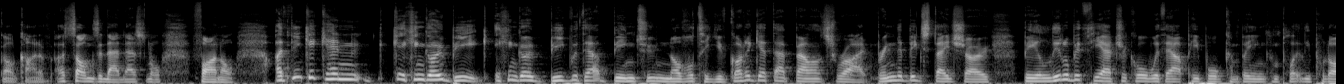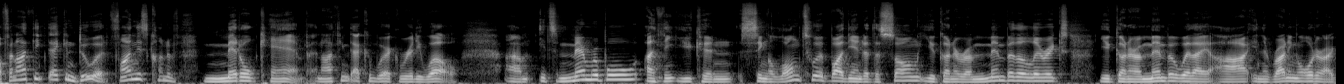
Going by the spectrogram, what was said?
well, kind of uh, songs in that national final. I think it can it can go big. It can go big without being too novelty. You've got to get that balance right. Bring the big stage show. Be a little bit theatrical without people com- being completely put off, and I think they can do it. Find this kind of metal camp, and I think that could work really well. Um, it's memorable. I think you can sing along to it by the end of the song. You're going to remember the lyrics. You're going to remember where they are in the running order. I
